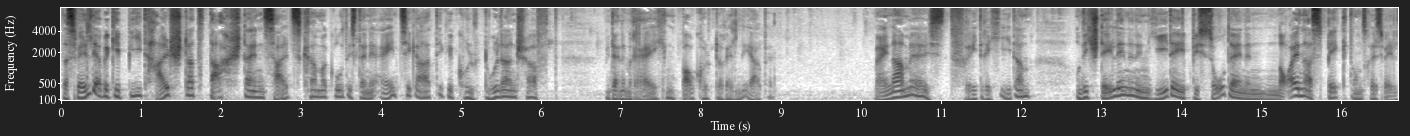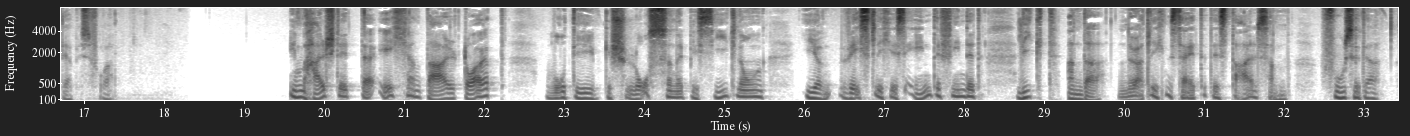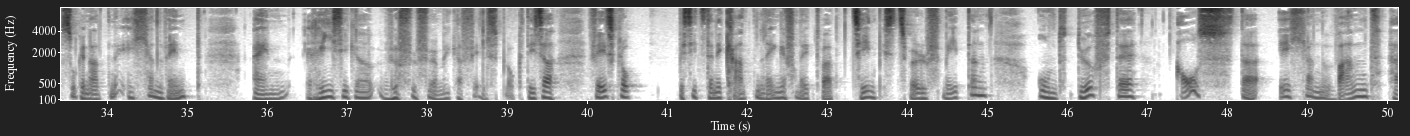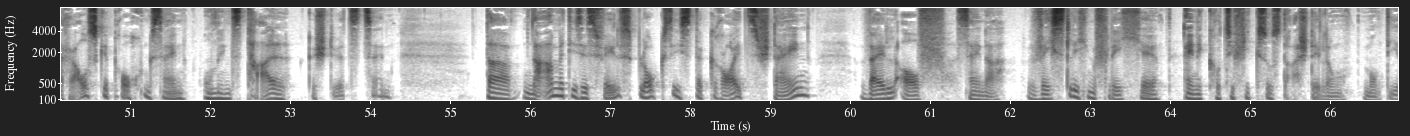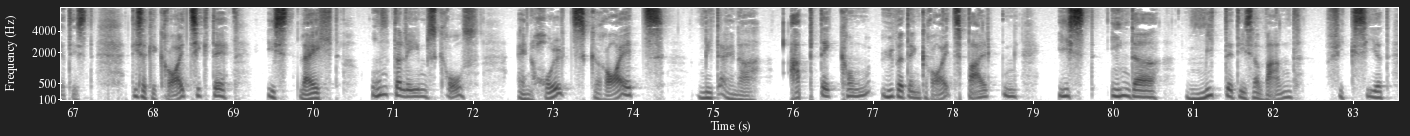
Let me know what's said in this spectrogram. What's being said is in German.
Das Welterbegebiet Hallstatt-Dachstein-Salzkammergut ist eine einzigartige Kulturlandschaft mit einem reichen baukulturellen Erbe. Mein Name ist Friedrich Idam und ich stelle Ihnen in jeder Episode einen neuen Aspekt unseres Welterbes vor. Im Hallstätter Echantal, dort, wo die geschlossene Besiedlung ihr westliches Ende findet, liegt an der nördlichen Seite des Tals am Fuße der sogenannten Echernwend ein riesiger würfelförmiger Felsblock. Dieser Felsblock besitzt eine Kantenlänge von etwa 10 bis 12 Metern und dürfte aus der Echernwand herausgebrochen sein und ins Tal gestürzt sein. Der Name dieses Felsblocks ist der Kreuzstein, weil auf seiner westlichen Fläche eine Kruzifixus-Darstellung montiert ist. Dieser gekreuzigte ist leicht unterlebensgroß, ein Holzkreuz mit einer Abdeckung über den Kreuzbalken ist in der Mitte dieser Wand fixiert.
